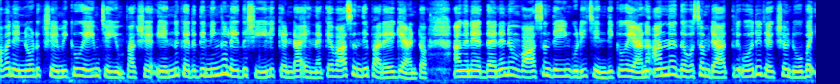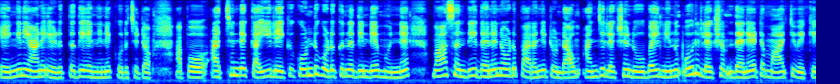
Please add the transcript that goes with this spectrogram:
അവൻ എന്നോട് ക്ഷമിക്കുകയും ചെയ്യും. പക്ഷേ എന്ന് കരുതി നിങ്ങൾ ഇത് ശീലിക്കേണ്ട എന്നൊക്കെ വാസന്തി പറയുകയാണ് കേട്ടോ. അങ്ങനെ ധനനും വാസന്തിയും കൂടി ചിന്തിക്കുകയാണ്. അന്ന് ദിവസം രാത്രി ഒരു ലക്ഷം രൂപ എങ്ങനെയാണ് എടുത്തത് എന്നതിനെ കുറിച്ചിട്ടോ അപ്പോൾ അച്ഛന്റെ കയ്യിലേക്ക് കൊണ്ടു കൊടുക്കുന്നതിന്റെ മുന്നേ വാസന്തി ധനനോട് പറഞ്ഞിട്ടുണ്ടാവും അഞ്ച് ലക്ഷം രൂപയിൽ നിന്നും ഒരു ലക്ഷം ധനേട്ട മാറ്റിവെക്ക്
